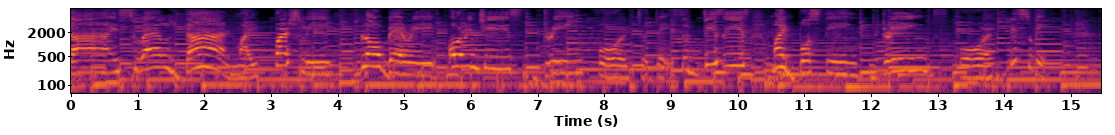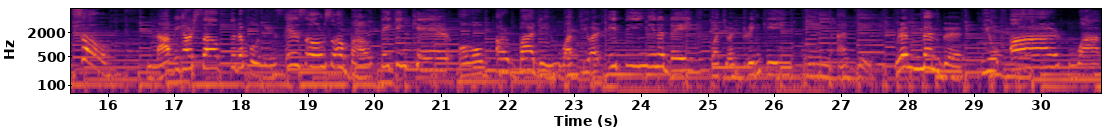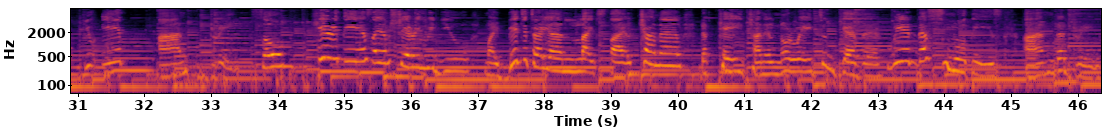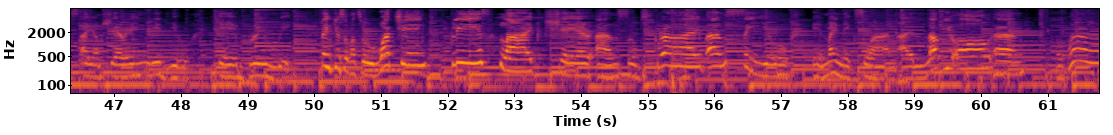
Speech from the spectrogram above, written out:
guys! Well done! My parsley, blueberry, oranges drink for today. So this is my boosting drinks for this week. So, loving ourselves to the fullest is also about taking care of our body, what you are eating in a day, what you are drinking in a day. Remember, you are what you eat and drink. So, here it is, I am sharing with you my vegetarian lifestyle channel, the KE Channel Norway, together with the smoothies and the drinks I am sharing with you every week. Thank you so much for watching. Please like, share, and subscribe. And see you in my next one. I love you all and bye-bye.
